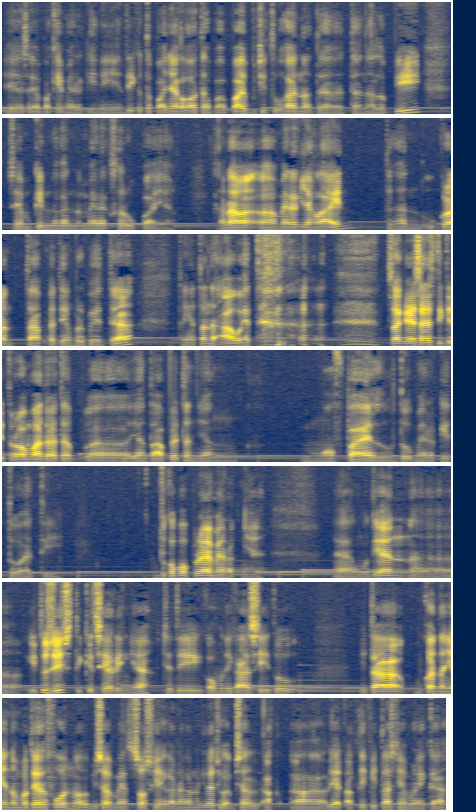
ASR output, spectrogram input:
ya saya pakai merek ini. Nanti ke depannya kalau ada apa-apa, puji Tuhan ada dana lebih, saya mungkin akan merek serupa ya. Karena uh, merek yang lain dengan ukuran tablet yang berbeda ternyata tidak awet akhirnya saya sedikit trauma terhadap uh, yang tablet dan yang mobile untuk merek itu Adi cukup populer mereknya nah kemudian uh, itu sih sedikit sharing ya jadi komunikasi itu kita bukan hanya nomor telepon kalau bisa medsos ya karena kan kita juga bisa uh, lihat aktivitasnya mereka.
